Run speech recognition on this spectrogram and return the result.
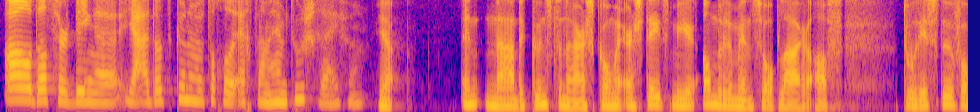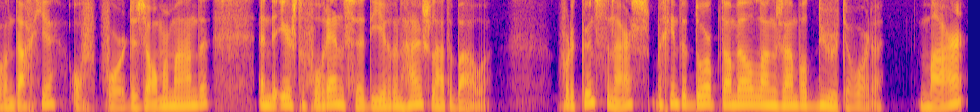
Al dat soort dingen, ja, dat kunnen we toch wel echt aan hem toeschrijven. Ja. En na de kunstenaars komen er steeds meer andere mensen op Laren af. Toeristen voor een dagje of voor de zomermaanden. En de eerste forensen die er hun huis laten bouwen. Voor de kunstenaars begint het dorp dan wel langzaam wat duur te worden. Maar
